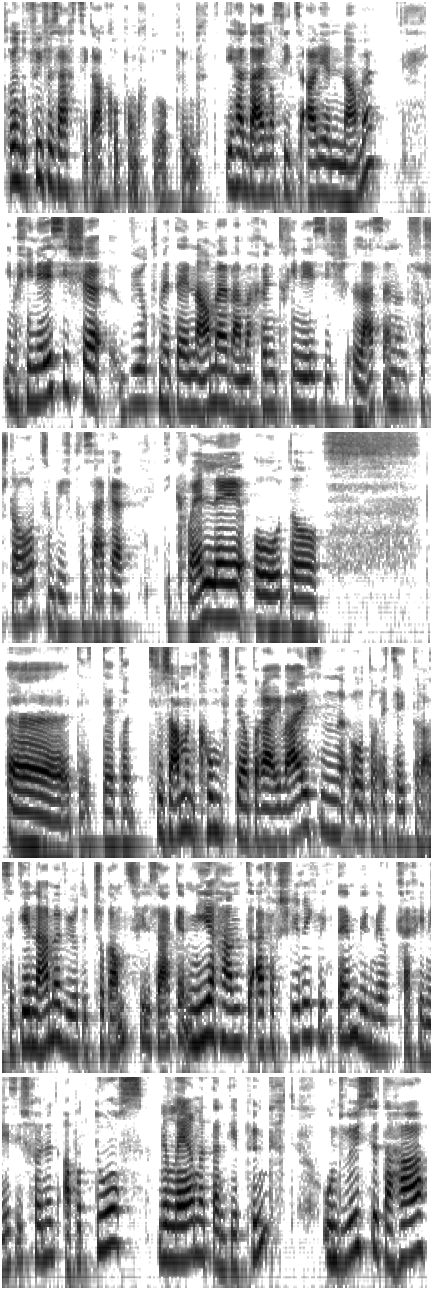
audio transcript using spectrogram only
365 Akupunkturpunkte. Die haben einerseits alle einen Namen. Im Chinesischen würde man den Namen, wenn man Chinesisch lesen und verstehen, zum Beispiel sagen die Quelle oder äh, die, Zusammenkunft der drei Weisen oder etc. Also die Namen würden schon ganz viel sagen. Wir haben einfach schwierig mit dem, weil wir kein Chinesisch können. Aber durchs, wir lernen dann die Punkte und wissen, aha,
